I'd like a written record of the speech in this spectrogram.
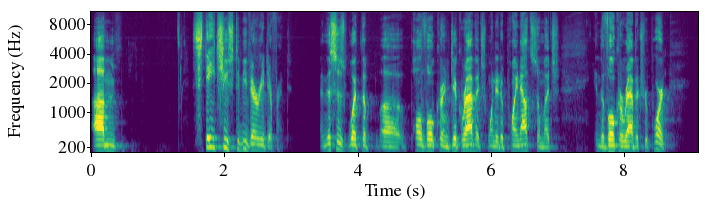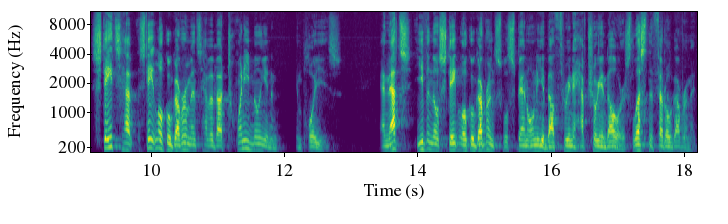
Um, states used to be very different. And this is what the, uh, Paul Volcker and Dick Ravitch wanted to point out so much in the Volcker-Ravitch report. States have, state and local governments have about 20 million employees. And that's even though state and local governments will spend only about $3.5 trillion, less than the federal government.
